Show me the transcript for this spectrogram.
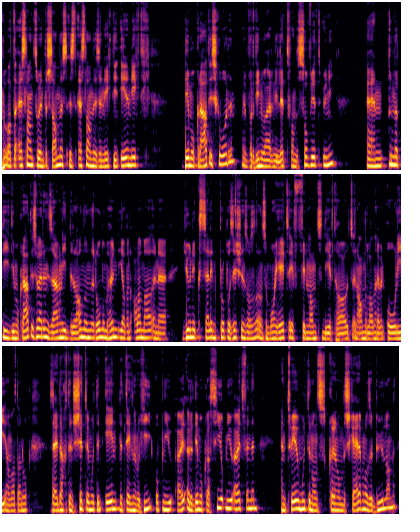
wat Estland zo interessant is, is Estland is in 1991 democratisch geworden. En voordien waren die lid van de Sovjet-Unie. En toen dat die democratisch werden, zagen die de landen rondom hun, die hadden allemaal een eh, unique selling proposition, zoals dat dan zo mooi heet. Finland die heeft hout en andere landen hebben olie en wat dan ook. Zij dachten, shit, we moeten één, de technologie opnieuw uit, eh, de democratie opnieuw uitvinden. En twee, we moeten ons kunnen onderscheiden van onze buurlanden.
